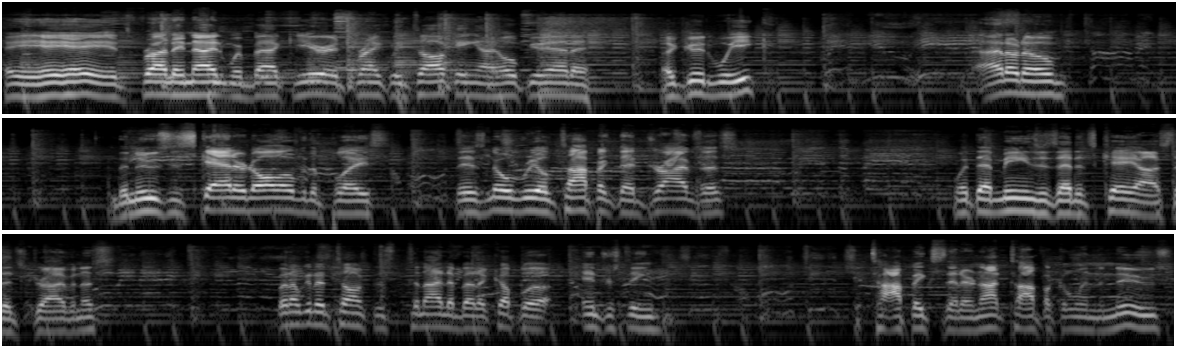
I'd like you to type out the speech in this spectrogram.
Hey, hey, hey, it's Friday night. We're back here at Frankly Talking. I hope you had a, a good week. I don't know. The news is scattered all over the place. There's no real topic that drives us. What that means is that it's chaos that's driving us. But I'm going to talk this tonight about a couple of interesting topics that are not topical in the news,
